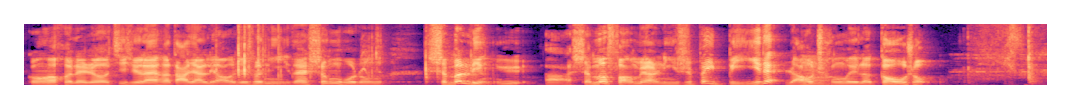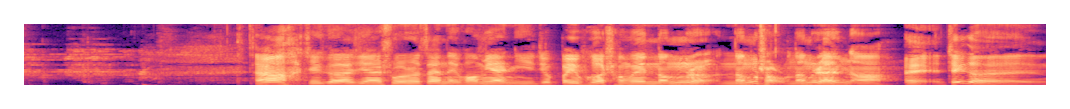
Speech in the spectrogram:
广告回来之后，继续来和大家聊，就说你在生活中什么领域啊，什么方面你是被逼的，然后成为了高手。哎呀，这个今天说说在哪方面你就被迫成为能人、能手、能人啊？哎，这个，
